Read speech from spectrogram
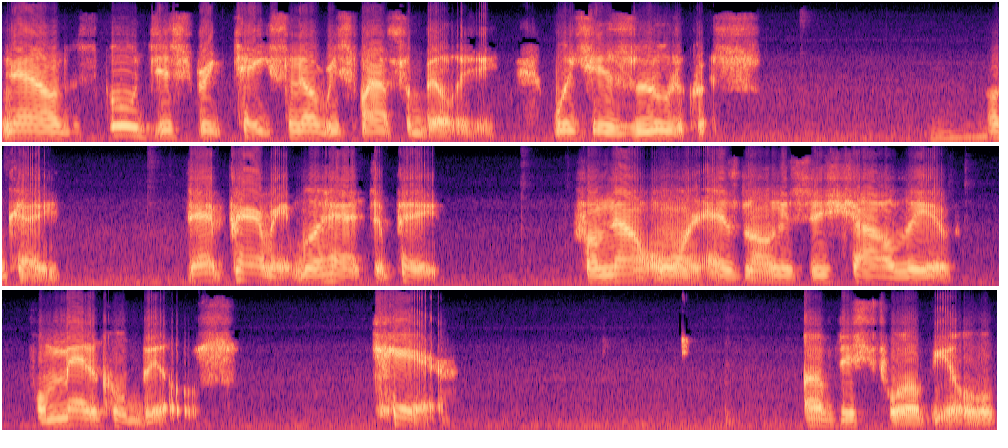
Now, the school district takes no responsibility, which is ludicrous. Mm-hmm. Okay. That parent will have to pay from now on as long as this child lives for medical bills, care of this 12 year old.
